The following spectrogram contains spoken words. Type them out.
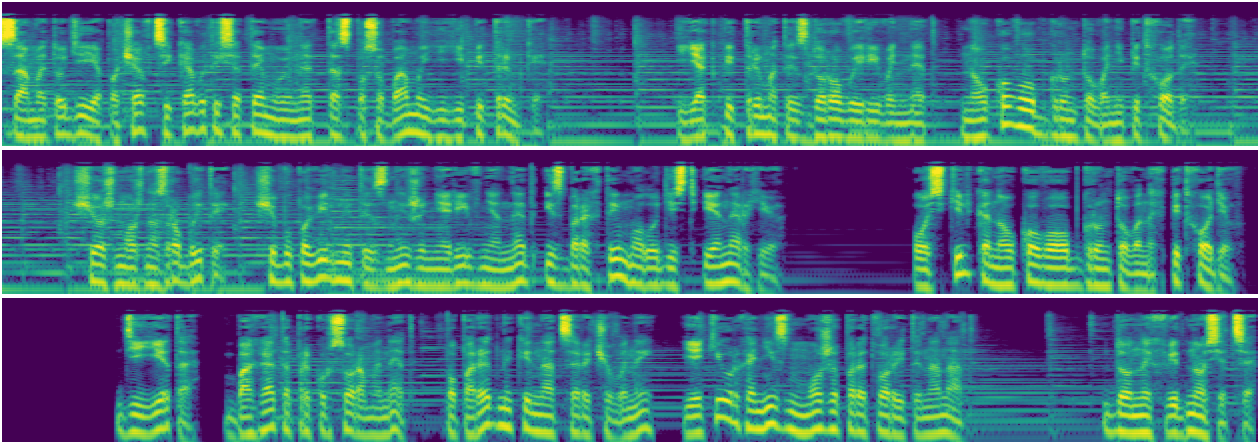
Саме тоді я почав цікавитися темою НЕТ та способами її підтримки. Як підтримати здоровий рівень НЕТ, науково обґрунтовані підходи. Що ж можна зробити, щоб уповільнити зниження рівня НЕД і зберегти молодість і енергію? Ось кілька науково обґрунтованих підходів. Дієта, багата прекурсорами НЕД, попередники НАД це речовини, які організм може перетворити на НАД. До них відносяться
